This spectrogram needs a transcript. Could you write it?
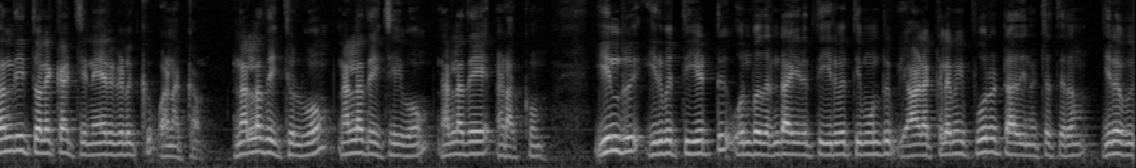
தந்தி தொலைக்காட்சி நேயர்களுக்கு வணக்கம். நல்லதை சொல்வோம் நல்லதை செய்வோம் நல்லதே நடக்கும். இன்று இருபத்தி எட்டு ஒன்பது ரெண்டாயிரத்தி இருபத்தி மூன்று வியாழக்கிழமை பூரட்டாதி நட்சத்திரம் இரவு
